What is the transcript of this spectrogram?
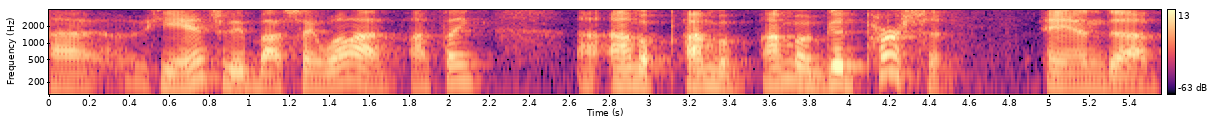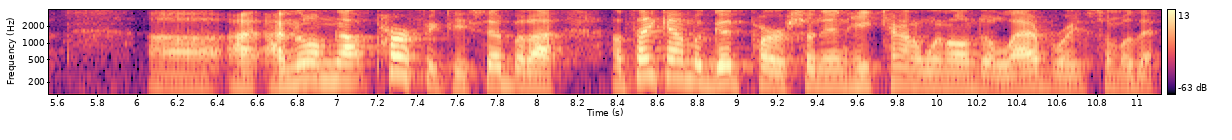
uh, he answered it by saying, Well, I, I think I'm a, I'm, a, I'm a good person. And uh, uh, I, I, know I'm not perfect, he said, but I, I think I'm a good person. And he kind of went on to elaborate some of that.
